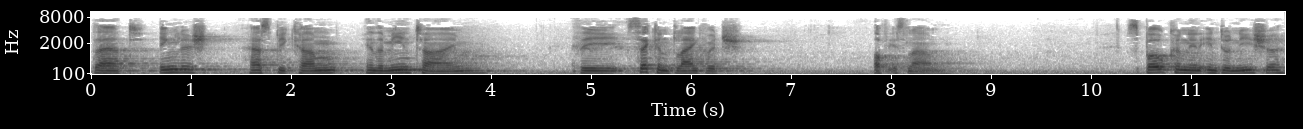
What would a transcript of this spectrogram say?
that English has become, in the meantime, the second language of Islam, spoken in Indonesia,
